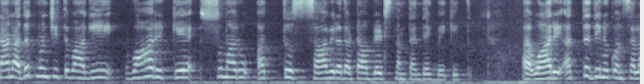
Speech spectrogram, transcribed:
ನಾನು ಅದಕ್ಕೆ ಮುಂಚಿತವಾಗಿ ವಾರಕ್ಕೆ ಸುಮಾರು ಹತ್ತು ಸಾವಿರದ ಟ್ಯಾಬ್ಲೆಟ್ಸ್ ನಮ್ಮ ತಂದೆಗೆ ಬೇಕಿತ್ತು. ವಾರ ಹತ್ತು ದಿನಕ್ಕೊಂದು ಸಲ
